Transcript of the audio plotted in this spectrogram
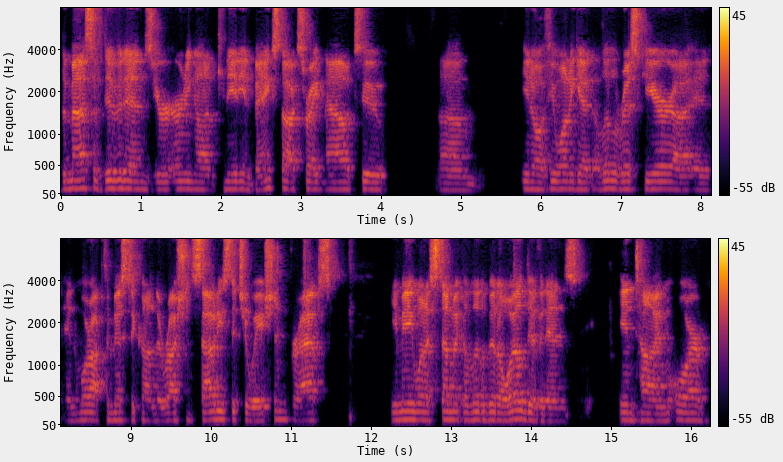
the massive dividends you're earning on Canadian bank stocks right now to um, you know if you want to get a little riskier uh, and, and more optimistic on the Russian Saudi situation, perhaps you may want to stomach a little bit of oil dividends in time. Or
